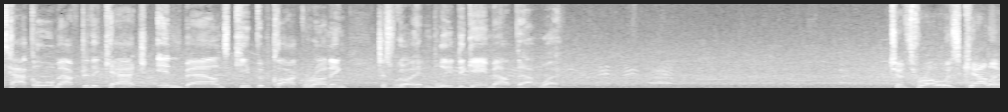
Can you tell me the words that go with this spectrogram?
Tackle them after the catch, inbounds, keep the clock running. Just go ahead and bleed the game out that way. To throw is Kelly.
